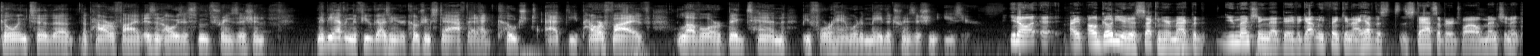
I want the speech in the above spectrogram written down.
going to the, the power five isn't always a smooth transition. Maybe having a few guys on your coaching staff that had coached at the power five level or Big Ten beforehand would have made the transition easier. You know, I, will go to you in a second here, Mac, but you mentioning that, Dave, it got me thinking. I have the, the stats up here, so I'll mention it.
